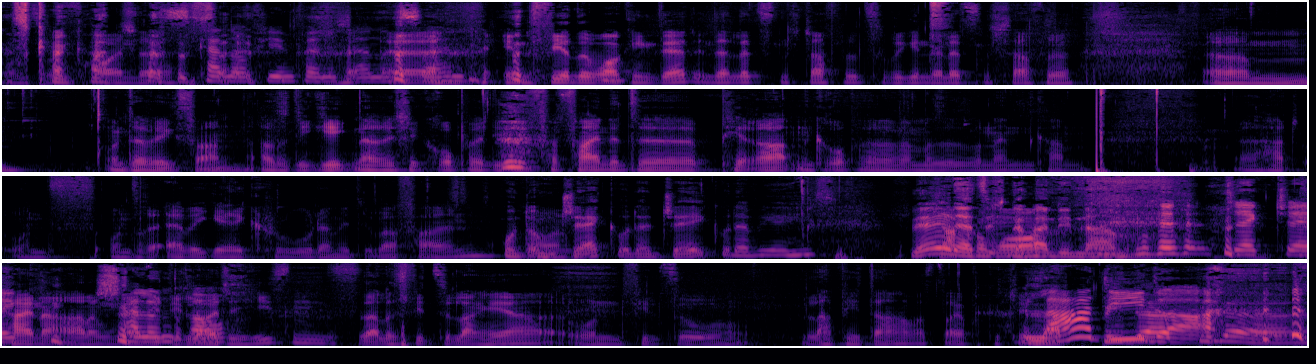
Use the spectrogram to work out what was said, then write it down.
unsere kann gar nicht Freunde Das kann auf jeden Fall nicht anders äh, sein. in Fear the Walking Dead in der letzten Staffel, zu Beginn der letzten Staffel, ähm, unterwegs waren. Also die gegnerische Gruppe, die verfeindete Piratengruppe, wenn man sie so nennen kann, hat uns unsere Abigail Crew damit überfallen. Und um Jack oder Jake oder wie er hieß? Wer erinnert sich noch an die Namen? Jack, Jack, Keine Ahnung, wie und die. Leute hießen. Das ist alles viel zu lang her und viel zu lapidar, was da ist. La-di-da.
